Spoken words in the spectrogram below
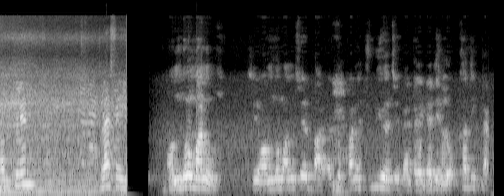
কমপ্লেন প্লাস এই অন্ধ মানুষ, সেই অন্ধ মানুষের দোকানে চুরি হয়েছে ব্যাটারি যে লক্ষাধিক টাকা।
